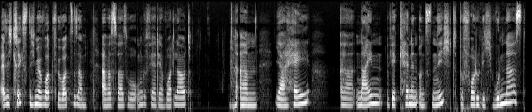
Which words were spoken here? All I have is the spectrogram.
Also ich krieg's nicht mehr Wort für Wort zusammen, aber es war so ungefähr der Wortlaut. Ähm, ja, hey, äh, nein, wir kennen uns nicht, bevor du dich wunderst.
